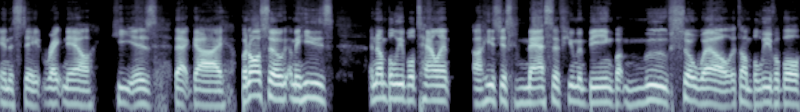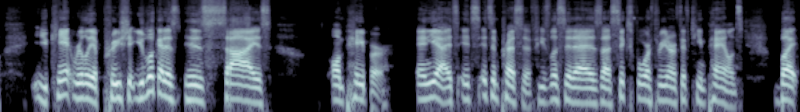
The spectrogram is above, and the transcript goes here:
in the state. Right now, he is that guy. But also, I mean, he's an unbelievable talent. Uh, he's just massive human being, but moves so well. It's unbelievable you can't really appreciate. You look at his his size on paper, and yeah, it's it's it's impressive. He's listed as uh, 6'4", 315 pounds, but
